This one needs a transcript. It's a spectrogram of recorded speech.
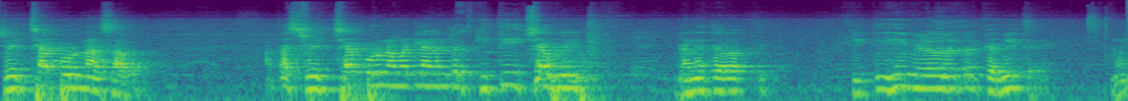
स्वेच्छापूर्ण असावं. आता स्वेच्छापूर्ण म्हटल्यानंतर किती इच्छा होईल धनाच्या बाबतीत? कितीही मिळवलं तर कमीच आहे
